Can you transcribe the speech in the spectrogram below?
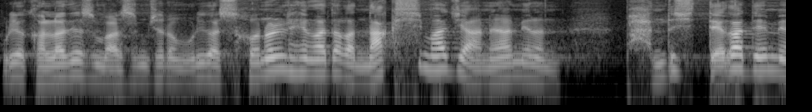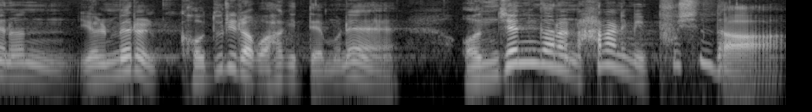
우리가 갈라디아서 말씀처럼 우리가 선을 행하다가 낙심하지 않으면은 반드시 때가 되면은 열매를 거두리라고 하기 때문에 언젠가는 하나님이 푸신다.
